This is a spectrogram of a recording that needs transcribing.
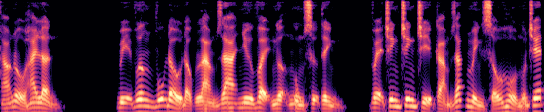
pháo nổ hai lần. Bị vương vũ đầu độc làm ra như vậy ngượng ngùng sự tình, vệ trinh trinh chỉ cảm giác mình xấu hổ muốn chết,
